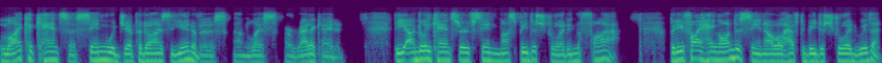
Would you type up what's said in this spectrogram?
Like a cancer, sin would jeopardize the universe unless eradicated. The ugly cancer of sin must be destroyed in the fire. But if I hang on to sin, I will have to be destroyed with it.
